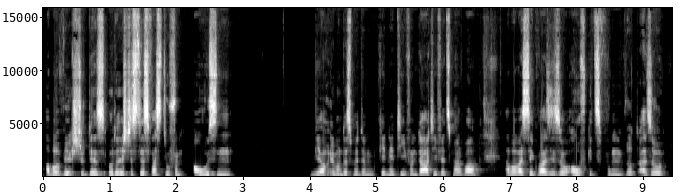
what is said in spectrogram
Aber willst du das oder ist es das, das, was du von außen, wie auch immer das mit dem Genitiv und Dativ jetzt mal war, aber was dir quasi so aufgezwungen wird, also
